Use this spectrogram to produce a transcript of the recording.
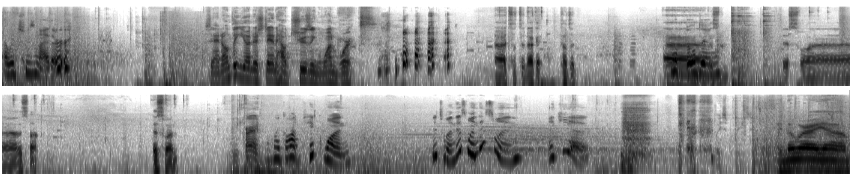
I would choose neither. see, I don't think you understand how choosing one works. Uh, tilted, okay, tilted. What Uh, building? This one. This one. This one. This one. Okay. Oh my god, pick one. This one, this one, this one. IKEA. Please, please. You know where I am.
